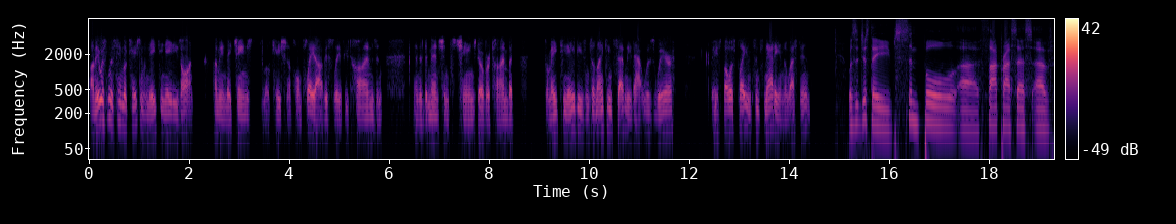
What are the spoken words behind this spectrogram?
Um, it was in the same location from the 1880s on. I mean, they changed the location of home plate obviously a few times, and and the dimensions changed over time. But from 1880s until 1970, that was where baseball was played in Cincinnati in the West End. Was it just a simple uh, thought process of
